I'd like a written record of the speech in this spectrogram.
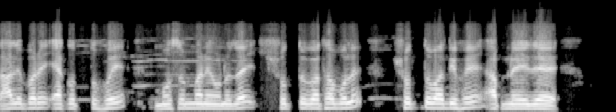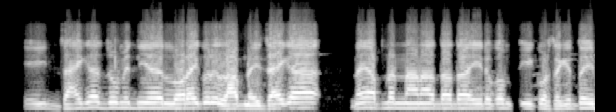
তাহলে পরে একত্র হয়ে মুসলমানের অনুযায়ী সত্য কথা বলে সত্যবাদী হয়ে আপনি এই যে, এই জায়গা জমি নিয়ে লড়াই করে লাভ নাই। জায়গা নাই আপনার নানা, দাদা এরকম ই করছে। কিন্তু এই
